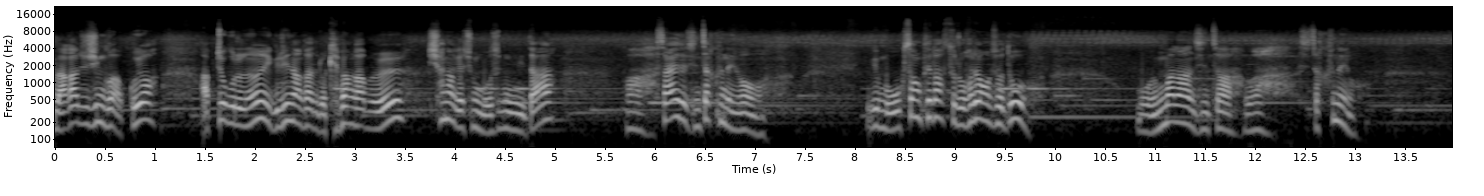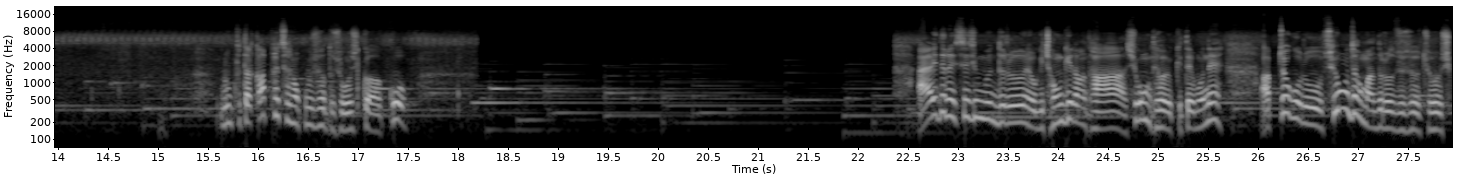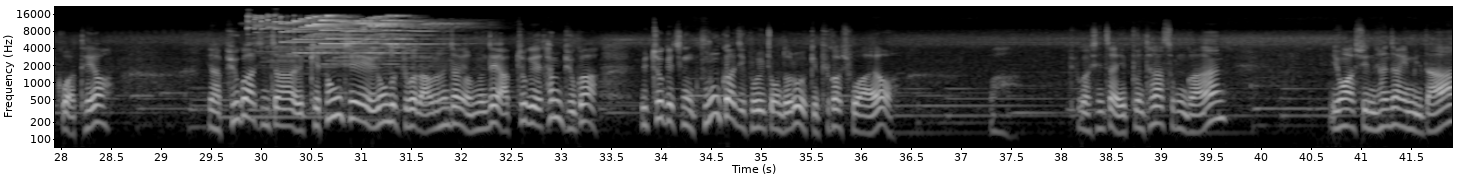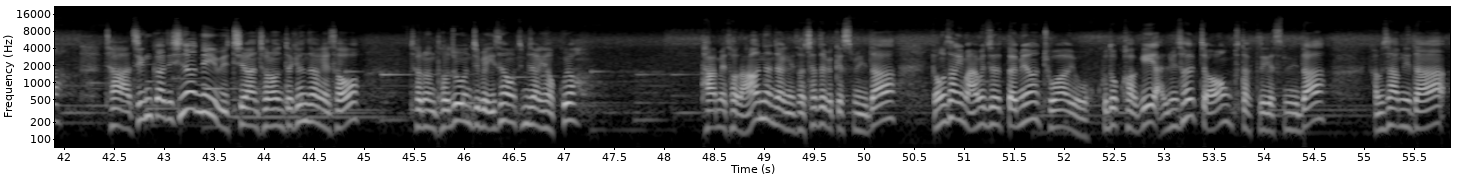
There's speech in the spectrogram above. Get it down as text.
막아주신 것 같고요. 앞쪽으로는 유리난간으로 개방감을 시원하게 준 모습입니다. 와 사이즈 진짜 크네요. 이게 뭐 옥상 테라스로 활용하셔도 뭐 웬만한 진짜 와 진짜 크네요. 루프탑 카페처럼 꾸미셔도 좋으실 것 같고 아이들 있으신 분들은 여기 전기랑 다 시공되어 있기 때문에 앞쪽으로 수영장 만들어 주셔도 좋으실 것 같아요. 야 뷰가 진짜 이렇게 평지에 이 정도 뷰가 나오는 현장이 없는데 앞쪽에 산 뷰가 위쪽에 지금 구름까지 보일 정도로 이렇게 뷰가 좋아요. 와 뷰가 진짜 예쁜 테라스 공간 이용할 수 있는 현장입니다. 자 지금까지 신현리에 위치한 전원주택 현장에서 저는 더 좋은 집의 이상영 팀장이었고요. 다음에 더 나은 현장에서 찾아뵙겠습니다. 영상이 마음에 드셨다면 좋아요, 구독하기, 알림 설정 부탁드리겠습니다. 감사합니다.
